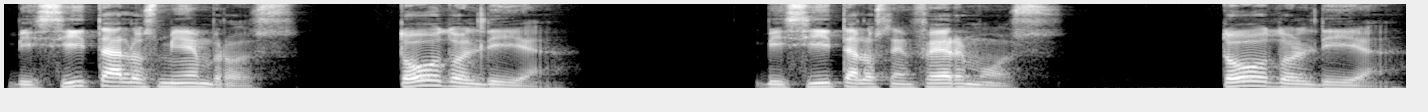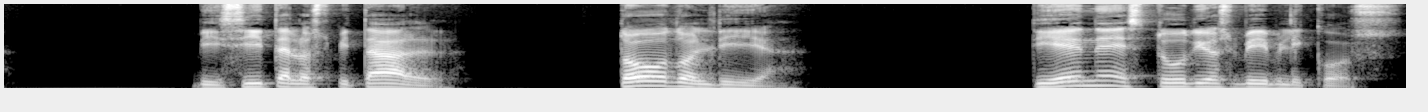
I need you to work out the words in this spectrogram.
Visita a los miembros todo el día. Visita a los enfermos todo el día. Visita el hospital todo el día. Tiene estudios bíblicos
